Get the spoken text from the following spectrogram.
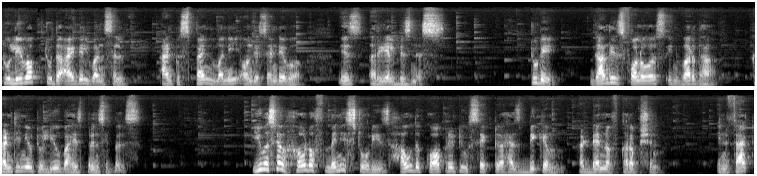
to live up to the ideal oneself, and to spend money on this endeavor is a real business. Today, Gandhi's followers in Wardha continue to live by his principles. You must have heard of many stories how the cooperative sector has become a den of corruption. In fact,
